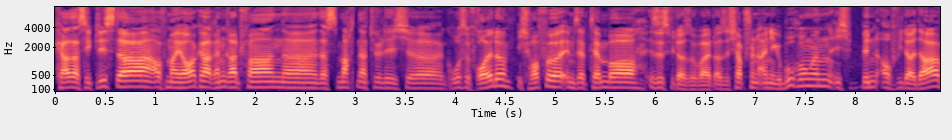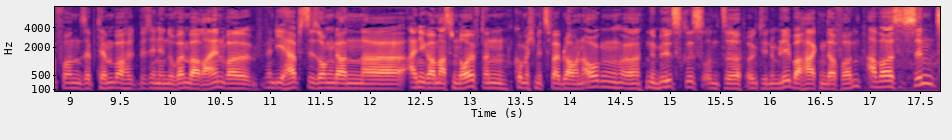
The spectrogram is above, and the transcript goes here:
Casa Ciclista auf Mallorca, Rennradfahren, das macht natürlich große Freude. Ich hoffe, im September ist es wieder soweit. Also ich habe schon einige Buchungen. Ich bin auch wieder da von September halt bis in den November rein, weil wenn die Herbstsaison dann einigermaßen läuft, dann komme ich mit zwei blauen Augen, einem Milzriss und irgendwie einem Leberhaken davon. Aber es sind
